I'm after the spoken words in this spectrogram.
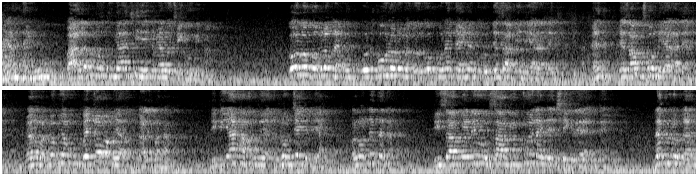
မရနိုင်ဘူးဘာလို့လို့သူများချစ်ရင်ခင်ဗျားတို့ချိန်ကုန်ပြီမှာ ကိုလိုကိုမလုပ်နိုင်ဘူးကိုတကူလို့လို့မလို့ကိုကိုနဲ့ပြိုင်တဲ့လူကိုမျက်စာပြနေရတာလေဟမ်မျက်စောင်းချိုးနေရတာလေဘယ်တော့မှလွတ်မြောက်မှုဘယ်တော့မှမရဘူးဒါလေးမှတ်ထားဒီတရားဟာဦးရဲ့အလွန်ကြိုက်တဲ့တရားအလွန်နှစ်သက်တာဒီစာပေလေးကိုစာပြီးတွေးလိုက်တဲ့အချိန်ကလေးနဲ့လက်မလွတ်တန်း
